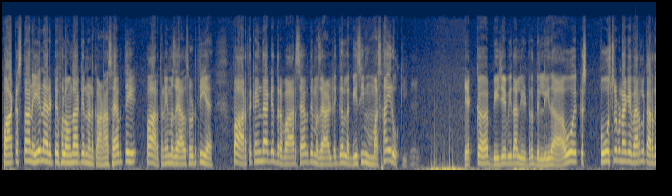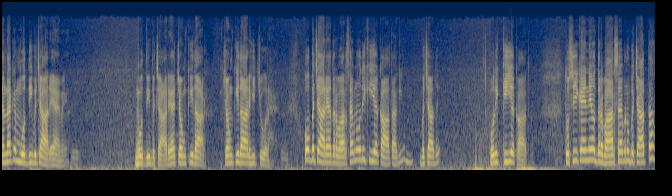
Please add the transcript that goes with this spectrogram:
ਪਾਕਿਸਤਾਨ ਇਹ ਨੈਰੇਟਿਵ ਫਲਾਉਂਦਾ ਕਿ ਨਨਕਾਣਾ ਸਾਹਿਬ ਤੇ ਭਾਰਤ ਨੇ ਮਜ਼ਾਇਲ ਸੁੱਟਤੀ ਹੈ। ਭਾਰਤ ਕਹਿੰਦਾ ਕਿ ਦਰਬਾਰ ਸਾਹਿਬ ਤੇ ਮਜ਼ਾਇਲ ਡਿੱਗਣ ਲੱਗੀ ਸੀ, ਮਸਾਂ ਹੀ ਰੋਕੀ। ਇੱਕ ਬੀਜੇਪੀ ਦਾ ਲੀਡਰ ਦਿੱਲੀ ਦਾ, ਉਹ ਇੱਕ ਪੋਸਟਰ ਬਣਾ ਕੇ ਵਾਇਰਲ ਕਰ ਦਿੰਦਾ ਕਿ ਮੋਦੀ ਬਚਾ ਰਿਹਾ ਐਵੇਂ। ਮੋਦੀ ਬਚਾ ਰਿਹਾ, ਚੌਂਕੀਦਾਰ ਚੌਂਕੀਦਾਰ ਹੀ ਚੋਰ ਹੈ। ਉਹ ਬਚਾ ਰਿਹਾ ਦਰਬਾਰ ਸਾਹਿਬ ਨੂੰ, ਉਹਦੀ ਕੀ ਔਕਾਤ ਆ ਗਈ? ਬਚਾ ਦੇ। ਉਹਦੀ ਕੀ ਔਕਾਤ ਤੁਸੀਂ ਕਹਿੰਦੇ ਹੋ ਦਰਬਾਰ ਸਾਹਿਬ ਨੂੰ ਬਚਾਤਾ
